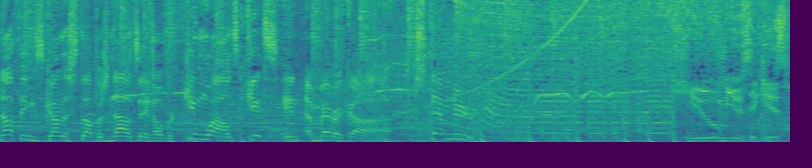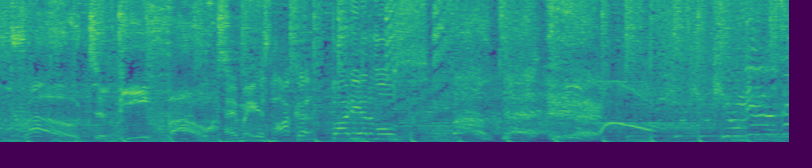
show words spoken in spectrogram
Nothing's Gonna Stop Us Now tegenover Kim Wilde Kids in America. Stem nu. Q Music is proud to be fout. Hey, maar eerst hakken. Party Animals. Foute Uur. Q Music.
